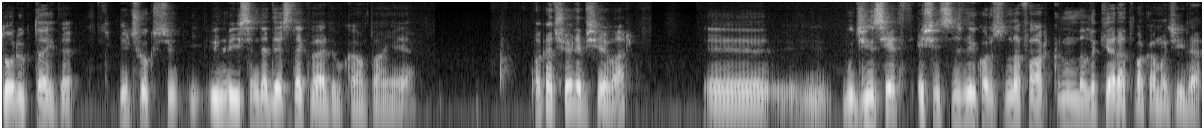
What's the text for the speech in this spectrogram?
doruktaydı. Birçok ünlü isim de destek verdi bu kampanyaya. Fakat şöyle bir şey var. E, bu cinsiyet eşitsizliği konusunda farkındalık yaratmak amacıyla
